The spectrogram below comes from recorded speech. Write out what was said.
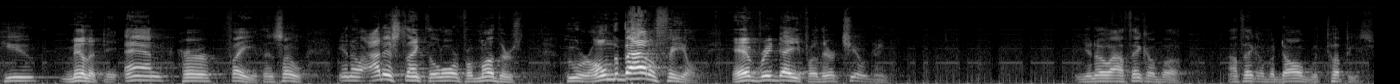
humility and her faith. And so, you know, I just thank the Lord for mothers who are on the battlefield every day for their children. You know, I think of a, I think of a dog with puppies.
